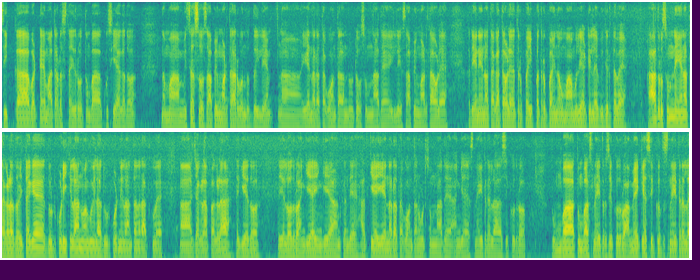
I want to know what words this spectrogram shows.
ಸಿಕ್ಕಾಬಟ್ಟೆ ಮಾತಾಡಿಸ್ತಾ ಇದ್ರು, ತುಂಬ ಖುಷಿಯಾಗೋದು. ನಮ್ಮ ಮಿಸ್ಸಸ್ಸು ಶಾಪಿಂಗ್ ಮಾಡ್ತಾ ಬಂದದ್ದು ಇಲ್ಲಿ ಏನಾರ ತಗೋ ಅಂತ ಅಂದ್ಬಿಟ್ಟು ಸುಮ್ಮನಾದೆ ಇಲ್ಲಿ ಶಾಪಿಂಗ್ ಮಾಡ್ತಾವಳೆ. ಅದೇನೇನೋ ತಗೋತಾವಳೆ, ಹತ್ತು ರೂಪಾಯಿ, ಇಪ್ಪತ್ತು ರೂಪಾಯಿ ನಾವು ಮಾಮೂಲಿ ಅಟ್ಟಿಲೇ ಬಿದ್ದಿರ್ತವೆ. ಆದರೂ ಸುಮ್ಮನೆ ಏನೋ ತಗೊಳ್ಳೋದು ಇತ್ತಾಗೆ ದುಡ್ಡು ಕೊಡಿಕಿಲ್ಲ ಅನ್ನುವಂಗೂ ಇಲ್ಲ, ದುಡ್ಡು ಕೊಡಲಿಲ್ಲ ಅಂತಂದ್ರೆ ಅದಕ್ಕೂ ಜಗಳ, ಪಗಳ ತೆಗಿಯೋದು, ಎಲ್ಲೋದ್ರು ಹಂಗೆಯಾ, ಹಿಂಗೆಯಾ ಅನ್ಕಂದೆ. ಅದಕ್ಕೆ ಏನಾರ ತಗೋ ಅಂತ ಅಂದ್ಬಿಟ್ಟು ಸುಮ್ಮನಾದೆ ಹಂಗೆ ಸ್ನೇಹಿತರೆಲ್ಲ ಸಿಕ್ಕಿದ್ರು. ತುಂಬ ತುಂಬ ಸ್ನೇಹಿತರು ಸಿಕ್ಕಿದ್ರು. ಅಮೇಕೆ ಸಿಕ್ಕಿದ ಸ್ನೇಹಿತರೆಲ್ಲ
